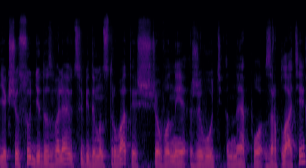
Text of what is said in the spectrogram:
Якщо судді дозволяють собі демонструвати, що вони живуть не по зарплаті,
